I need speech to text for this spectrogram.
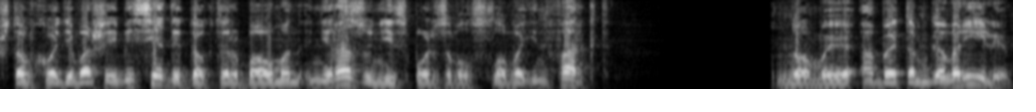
что в ходе вашей беседы доктор Бауман ни разу не использовал слово «инфаркт». Но мы об этом говорили.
